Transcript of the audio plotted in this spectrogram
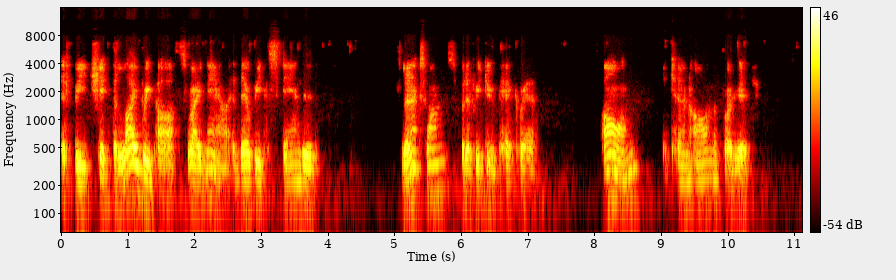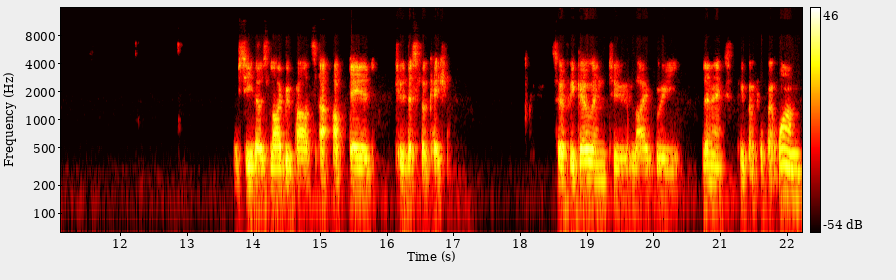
if we check the library paths right now, there'll be the standard Linux ones, but if we do packrat on to turn on the project, we see those library paths are updated to this location. So if we go into library Linux 3.4.1,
